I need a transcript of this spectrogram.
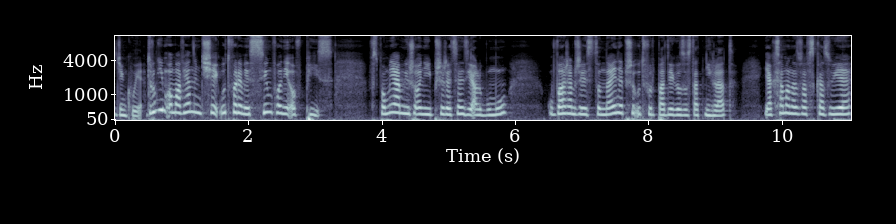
dziękuję. Drugim omawianym dzisiaj utworem jest Symphony of Peace. Wspomniałam już o niej przy recenzji albumu. Uważam, że jest to najlepszy utwór Padiego z ostatnich lat. Jak sama nazwa wskazuje,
